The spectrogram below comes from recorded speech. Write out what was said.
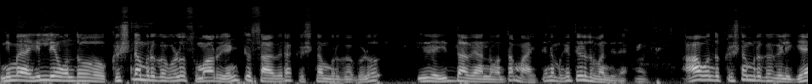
ನಿಮ್ಮ ಇಲ್ಲಿ ಒಂದು ಕೃಷ್ಣ ಮೃಗಗಳು ಸುಮಾರು ಎಂಟು ಸಾವಿರ ಕೃಷ್ಣ ಮೃಗಗಳು ಇದ್ದಾವೆ ಅನ್ನುವಂಥ ಮಾಹಿತಿ ನಮಗೆ ತಿಳಿದು ಬಂದಿದೆ. ಆ ಒಂದು ಕೃಷ್ಣ ಮೃಗಗಳಿಗೆ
